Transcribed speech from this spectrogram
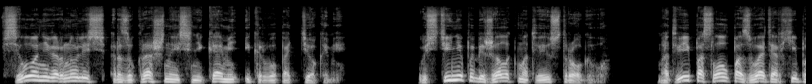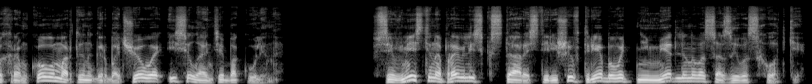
В село они вернулись, разукрашенные синяками и кровоподтеками. Устинья побежала к Матвею Строгову. Матвей послал позвать Архипа Хромкова, Мартына Горбачева и Силантия Бакулина. Все вместе направились к старости, решив требовать немедленного созыва сходки.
